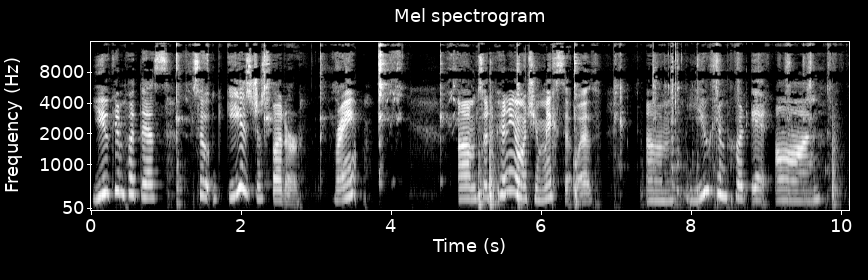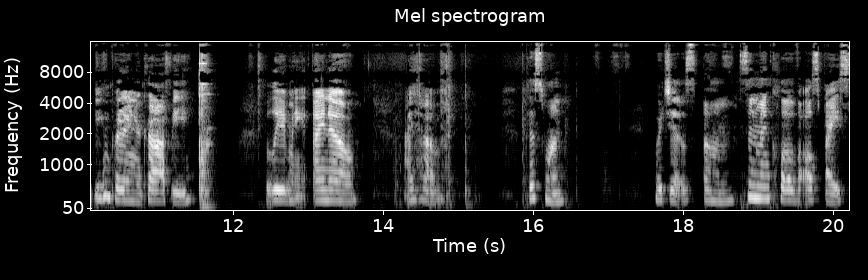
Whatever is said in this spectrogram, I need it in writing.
You can put this, so ghee is just butter, right? Um, so depending on what you mix it with, um, you can put it on, you can put it in your coffee. Believe me, I know. I have this one, which is um, cinnamon clove allspice.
